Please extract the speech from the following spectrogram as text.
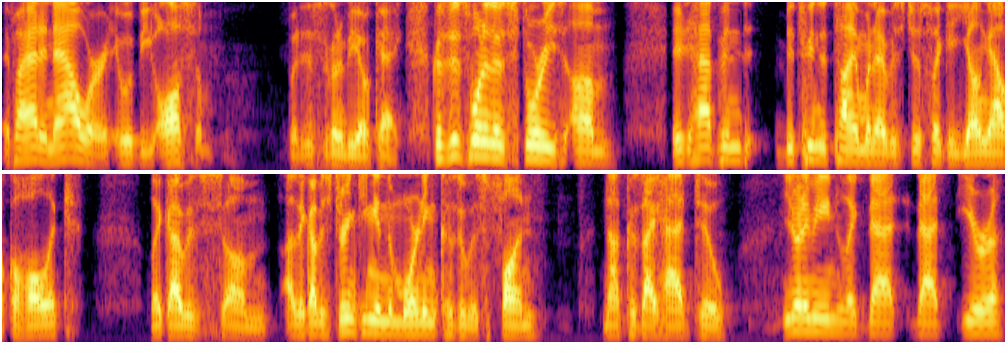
If I had an hour, it would be awesome. But this is going to be okay. Because this is one of those stories, um, it happened between the time when I was just like a young alcoholic. Like I was, um, I, like I was drinking in the morning because it was fun, not because I had to. You know what I mean? Like that, that era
